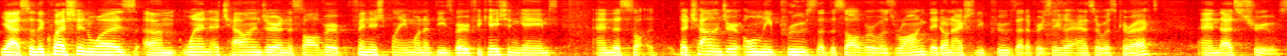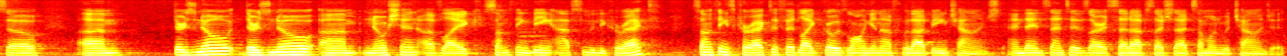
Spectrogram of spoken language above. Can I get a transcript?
Yeah, so the question was um, when a challenger and the solver finish playing one of these verification games and the, the challenger only proves that the solver was wrong, they don't actually prove that a particular answer was correct, and that's true. So um, there's no, there's no um, notion of like something being absolutely correct. Something's correct if it like goes long enough without being challenged, and the incentives are set up such that someone would challenge it.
